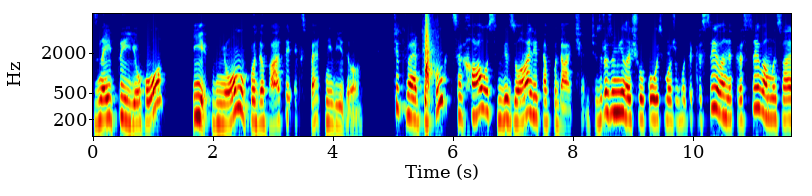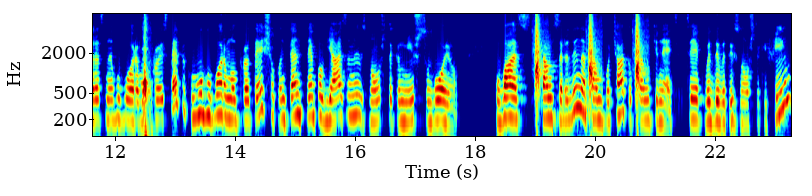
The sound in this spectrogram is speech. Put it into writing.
знайти його і в ньому подавати експертні відео. Четвертий пункт це хаос в візуалі та подачі. Зрозуміло, що у когось може бути красива, некрасива. Ми зараз не говоримо про естетику, ми говоримо про те, що контент не пов'язаний знову ж таки між собою. У вас там середина, там початок, там кінець. Це як ви дивитесь знову ж таки фільм.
